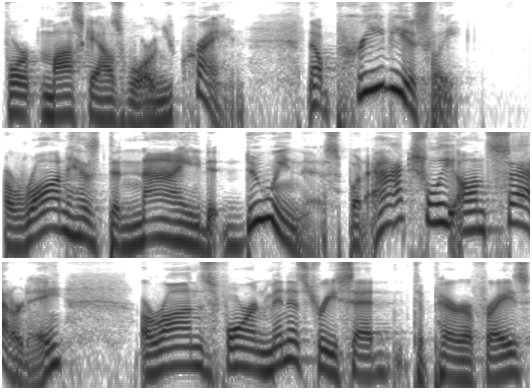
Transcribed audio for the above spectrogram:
for Moscow's war in Ukraine. Now, previously, Iran has denied doing this, but actually on Saturday, Iran's foreign ministry said, to paraphrase,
